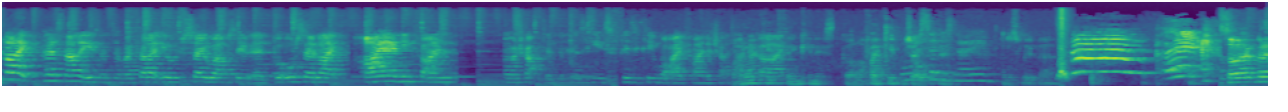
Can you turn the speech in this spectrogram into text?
Especially with like personalities and stuff, I feel like you're so well suited. But also like I only find more attractive because he's physically what I'd find attractive Why do in a I guy. keep thinking it's gone off? I keep Oh, I said his joking. name. I'll just leave it. Ah! So I'm gonna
